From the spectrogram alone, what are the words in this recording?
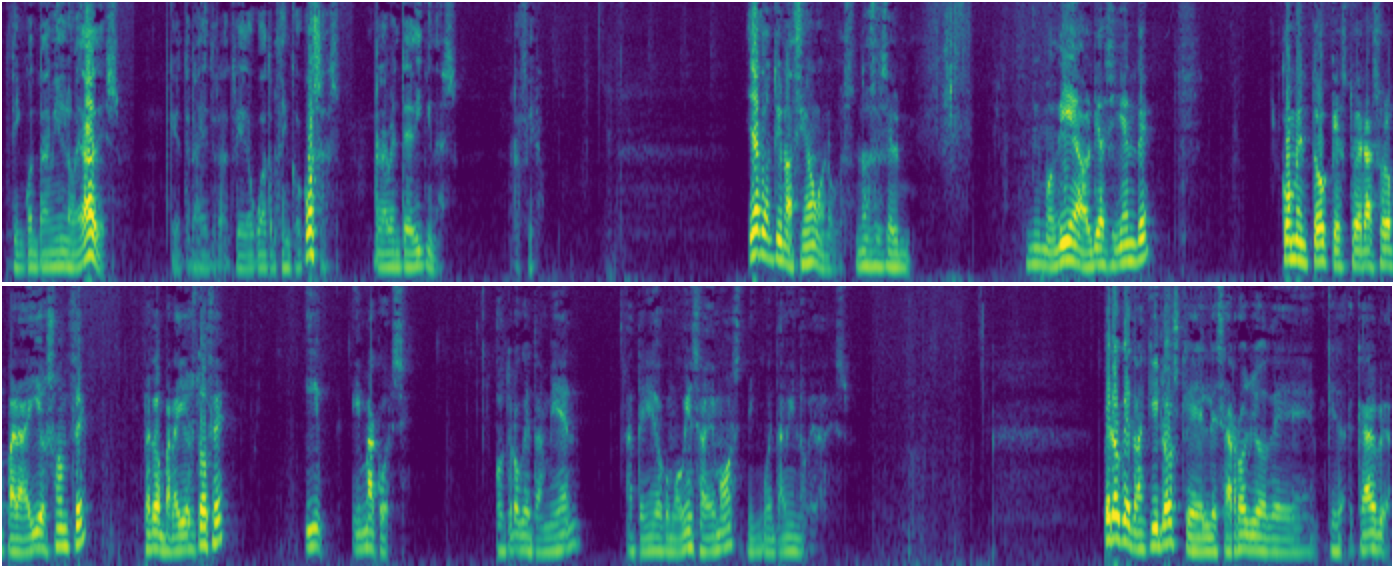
50.000 novedades que trae, ha traído cuatro o cinco cosas realmente dignas, refiero. Y a continuación, bueno, pues no sé si el mismo día o el día siguiente, comentó que esto era solo para iOS 11, perdón, para iOS 12 y, macOS. Otro que también ha tenido, como bien sabemos, 50.000 novedades. Pero que tranquilos, que el desarrollo de. que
